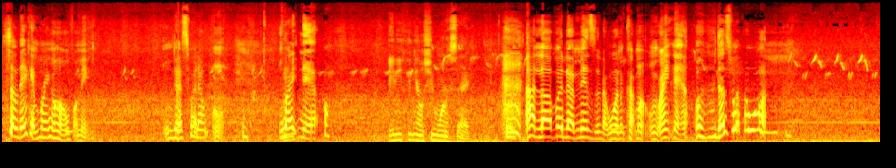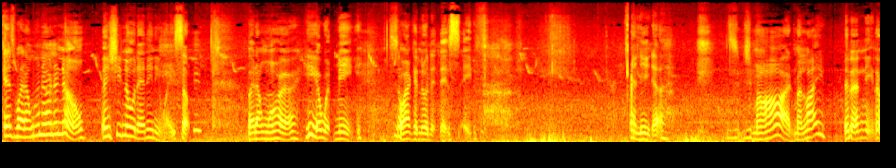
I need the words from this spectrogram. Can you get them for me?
so they can bring her home for me. That's what I want right now. Anything else you want to say? I love her and I miss her. I want to come home right now. That's what I want. That's what I want her to know, and she know that anyway. So, but I want her here with me, so I can know that they're safe. I need her. She's my heart, my life, and I need her.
